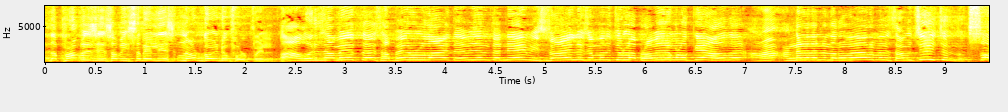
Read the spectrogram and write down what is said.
the prophecies of Israel is not going to fulfill. ആ ഒരു സമയത്ത് സഭയിലുള്ളതായ ദൈവജനം തന്നെയും ഇസ്രായേലിനെ സംബന്ധിച്ചുള്ള പ്രവചനങ്ങളൊക്കെ അത് ആ- അങ്ങനെ തന്നെ നിറവേറുമെന്ന് സംശയിച്ചിരുന്നു So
